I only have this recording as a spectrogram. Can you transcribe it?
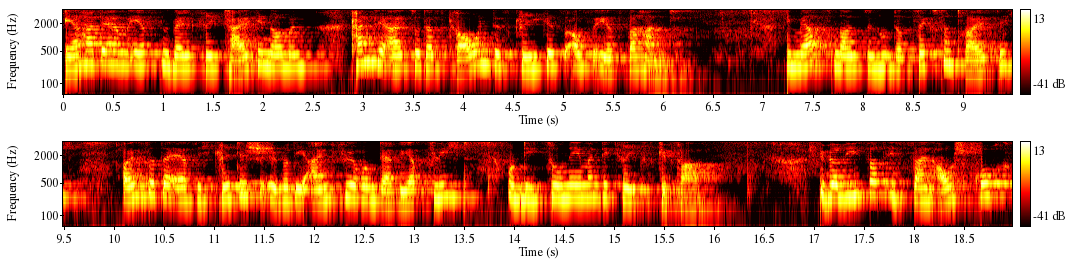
Er hatte am Ersten Weltkrieg teilgenommen, kannte also das Grauen des Krieges aus erster Hand. Im März 1936 äußerte er sich kritisch über die Einführung der Wehrpflicht und die zunehmende Kriegsgefahr. Überliefert ist sein Ausspruch,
